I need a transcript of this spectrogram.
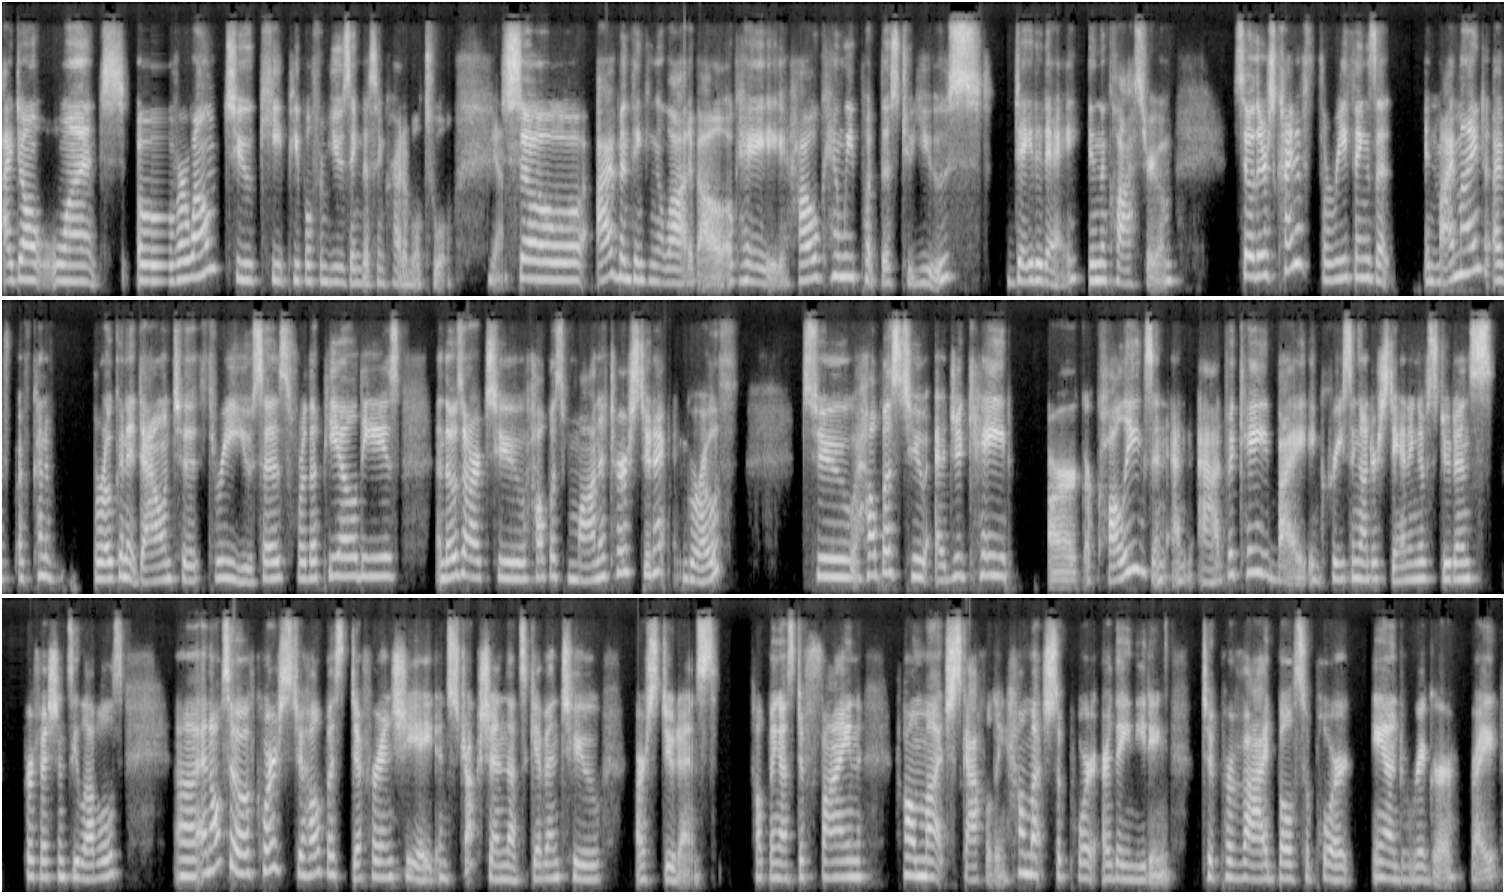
I don't want overwhelm to keep people from using this incredible tool. Yeah. So I've been thinking a lot about okay, how can we put this to use day to day in the classroom? So there's kind of three things that in my mind I've I've kind of broken it down to three uses for the PLDs, and those are to help us monitor student growth, to help us to educate our, our colleagues and, and advocate by increasing understanding of students' proficiency levels. Uh, and also, of course, to help us differentiate instruction that's given to our students, helping us define how much scaffolding, how much support are they needing to provide both support and rigor, right?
